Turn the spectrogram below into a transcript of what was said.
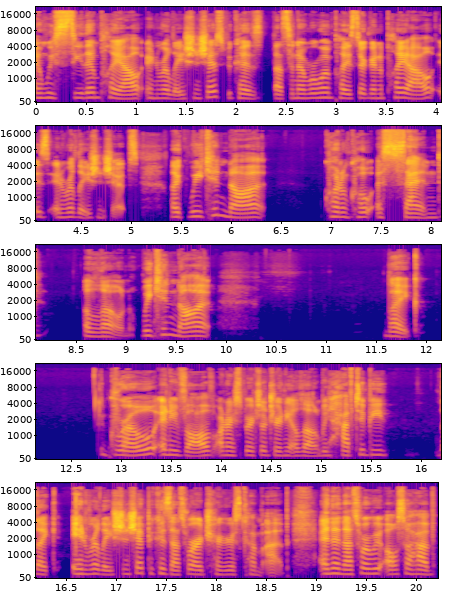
and we see them play out in relationships, because that's the number one place they're going to play out is in relationships. Like we cannot, quote unquote, ascend alone. We cannot, like, grow and evolve on our spiritual journey alone. We have to be like in relationship because that's where our triggers come up. And then that's where we also have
